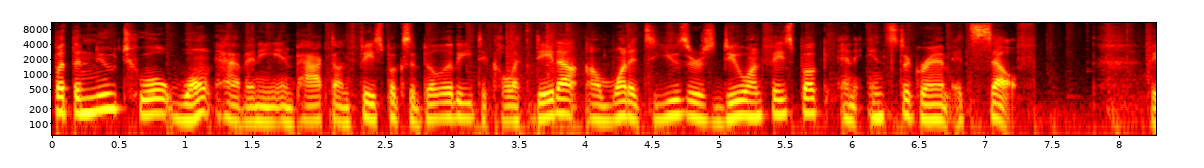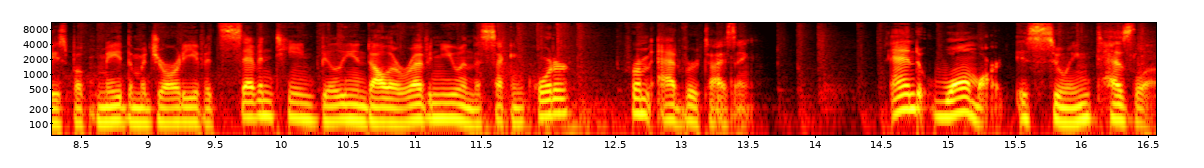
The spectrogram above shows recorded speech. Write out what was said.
But the new tool won't have any impact on Facebook's ability to collect data on what its users do on Facebook and Instagram itself. Facebook made the majority of its $17 billion revenue in the second quarter from advertising. And Walmart is suing Tesla.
